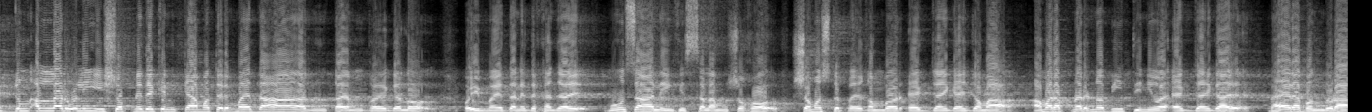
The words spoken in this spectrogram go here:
একজন আল্লাহর ওলি স্বপ্নে দেখেন কেমতের ময়দান কায়েম হয়ে গেল। ওই ময়দানে দেখা যায় মুসা আলী সালাম সহ সমস্ত পয়গম্বর এক জায়গায় জমা। আমার আপনার নবী তিনিও এক জায়গায়। ভাইরা বন্ধুরা,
